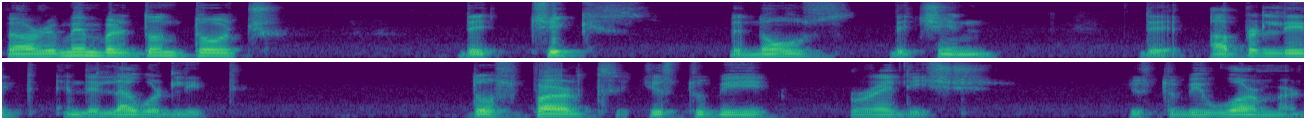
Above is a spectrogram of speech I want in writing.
But remember, don't touch the cheeks, the nose, the chin, the upper lid and the lower lid. Those parts used to be reddish, used to be warmer.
